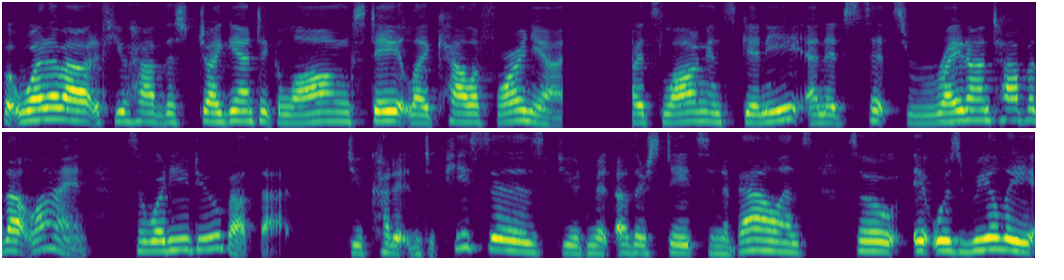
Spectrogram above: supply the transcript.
but what about if you have this gigantic long state like california it's long and skinny and it sits right on top of that line so what do you do about that do you cut it into pieces? Do you admit other states in a balance? So it was really,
